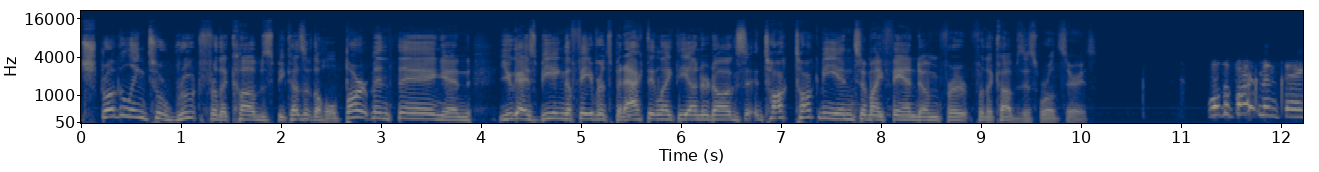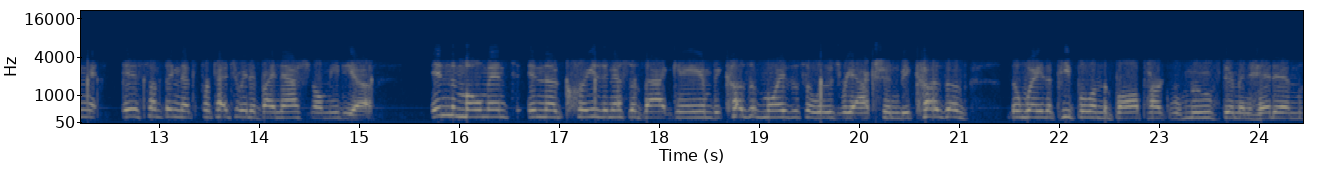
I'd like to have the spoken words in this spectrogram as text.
struggling to root for the Cubs because of the whole Bartman thing and you guys being the favorites but acting like the underdogs. Talk talk me into my fandom for for the Cubs this World Series. Well, the Bartman thing is something that's perpetuated by national media. In the moment, in the craziness of that game, because of Moises Alou's reaction, because of the way the people in the ballpark removed him and hit him,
